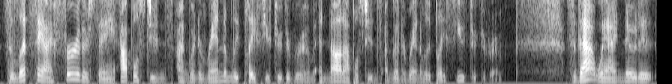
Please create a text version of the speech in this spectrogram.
So let's say I further say apple students, I'm going to randomly place you through the room and non-apple students, I'm going to randomly place you through the room. So that way I that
